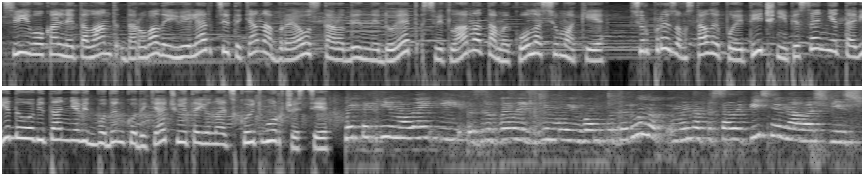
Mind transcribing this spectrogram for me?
Свій вокальний талант дарували ювілярці Тетяна Бреус та родинний дует Світлана та Микола Сюмаки. Сюрпризом стали поетичні, пісенні та відеовітання від будинку дитячої та юнацької творчості. Ми такий маленький зробили з Дімою вам подарунок. Ми написали пісню на ваш вірш.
